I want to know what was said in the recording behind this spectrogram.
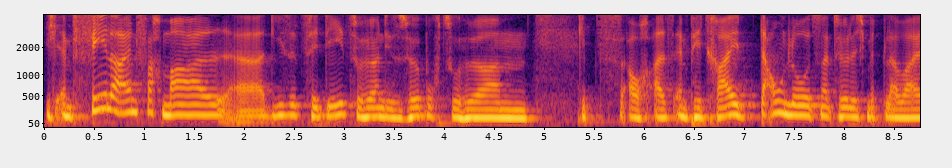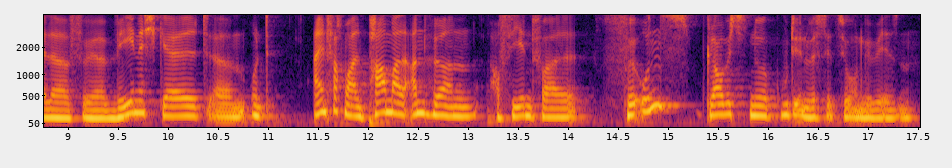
ich empfehle einfach mal, äh, diese CD zu hören, dieses Hörbuch zu hören. Gibt es auch als MP3-Downloads natürlich mittlerweile für wenig Geld. Ähm, und einfach mal ein paar Mal anhören, auf jeden Fall für uns, glaube ich, eine gute Investition gewesen.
